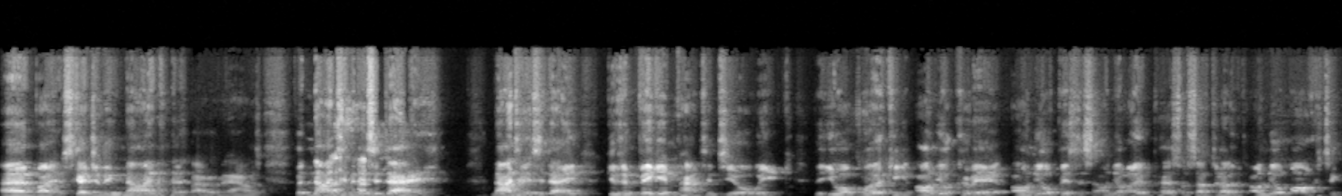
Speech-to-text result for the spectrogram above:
uh, by scheduling nine hours, but 90 minutes a day. 90 minutes a day gives a big impact into your week that you are working on your career, on your business, on your own personal self development, on your marketing,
